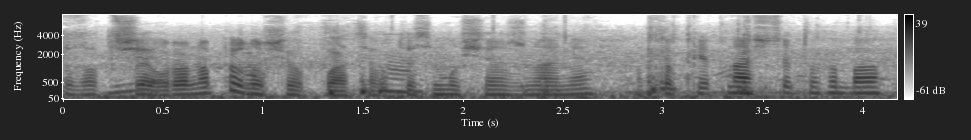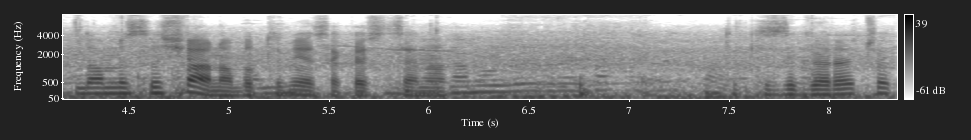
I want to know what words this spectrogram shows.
To za 3 euro na pewno się opłaca, bo to jest musiężna, nie? A to 15 to chyba damy ze siana, bo to nie jest jakaś cena. Taki zegareczek,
